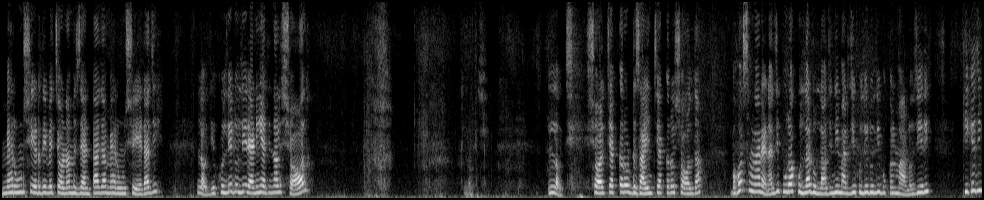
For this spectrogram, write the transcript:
ਮਹਿਰੂਨ ਸ਼ੇਡ ਦੇ ਵਿੱਚ ਆਉਣਾ ਮੈਜੈਂਟਾ ਜਾਂ ਮਹਿਰੂਨ ਸ਼ੇਡ ਆ ਜੀ। ਲਓ ਜੀ ਖੁੱਲੀ ਡੁੱਲੀ ਰਹਿਣੀ ਹੈ ਇਹਦੇ ਨਾਲ ਸ਼ਾਲ। ਲਓ ਜੀ। ਲਓ ਜੀ, ਸ਼ਾਲ ਚੈੱਕ ਕਰੋ, ਡਿਜ਼ਾਈਨ ਚੈੱਕ ਕਰੋ ਸ਼ਾਲ ਦਾ। ਬਹੁਤ ਸੋਹਣਾ ਰਹਿਣਾ ਜੀ, ਪੂਰਾ ਖੁੱਲਾ ਡੁੱਲਾ, ਜਿੰਨੀ ਮਰਜ਼ੀ ਖੁੱਲੀ ਡੁੱਲੀ ਬੁੱਕਲ ਮਾਰ ਲਓ ਜੀ ਇਹਦੀ। ਠੀਕ ਹੈ ਜੀ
